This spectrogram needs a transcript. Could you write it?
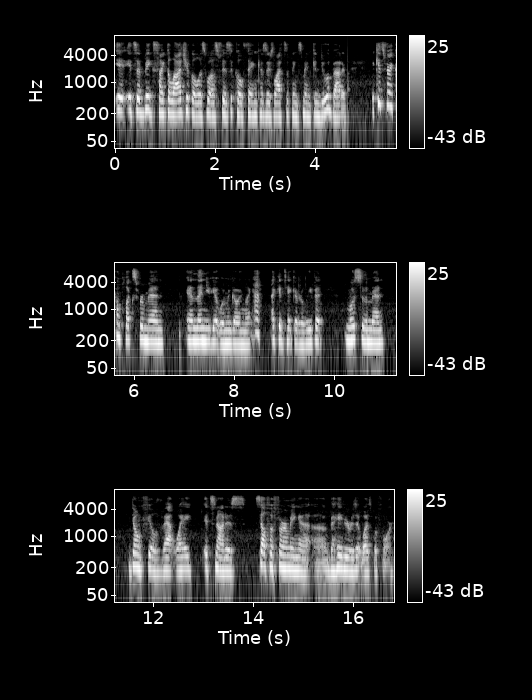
It, it's a big psychological as well as physical thing because there's lots of things men can do about it. It gets very complex for men, and then you get women going like, "Ah, I can take it or leave it." Most of the men don't feel that way. It's not as self-affirming a, a behavior as it was before.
